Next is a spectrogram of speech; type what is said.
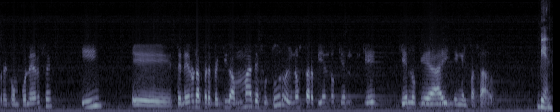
recomponerse y eh, tener una perspectiva más de futuro y no estar viendo qué, qué, qué es lo que hay en el pasado. Bien.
